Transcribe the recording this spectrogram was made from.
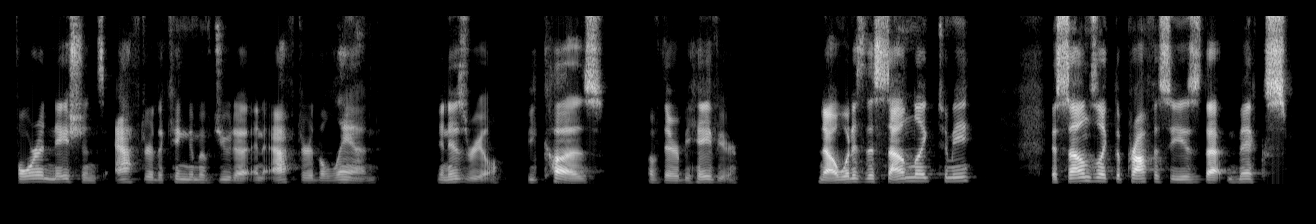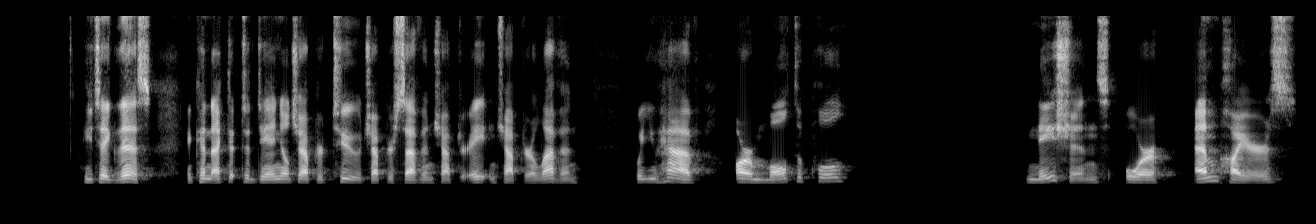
foreign nations after the kingdom of Judah and after the land in Israel because of their behavior. Now, what does this sound like to me? It sounds like the prophecies that mix. You take this and connect it to Daniel chapter 2, chapter 7, chapter 8, and chapter 11. What you have are multiple nations or empires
